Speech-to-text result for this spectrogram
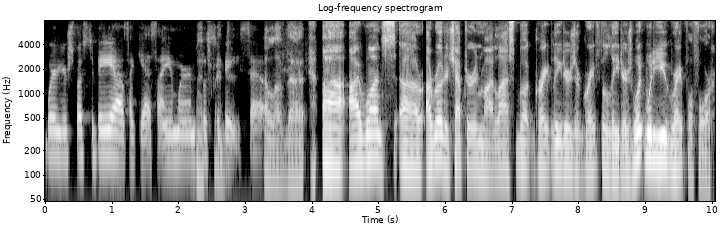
where you're supposed to be?" I was like, "Yes, I am where I'm That's supposed to be." So I love that. Uh, I once uh, I wrote a chapter in my last book, Great Leaders Are Grateful Leaders. What what are you grateful for?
